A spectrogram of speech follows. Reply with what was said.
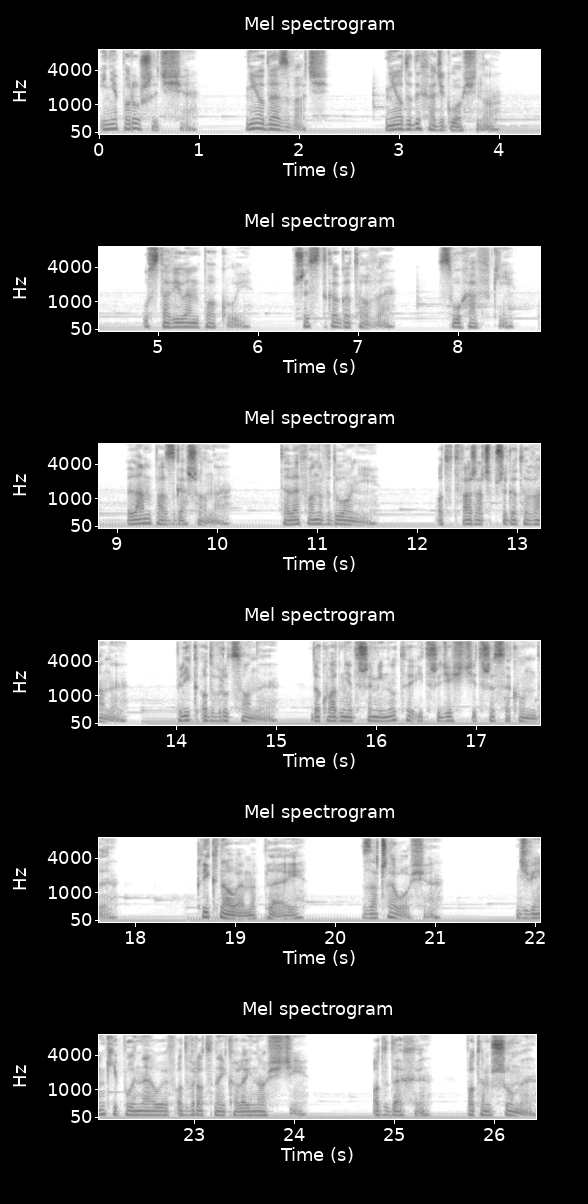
I nie poruszyć się, nie odezwać, nie oddychać głośno. Ustawiłem pokój, wszystko gotowe, słuchawki, lampa zgaszona, telefon w dłoni, odtwarzacz przygotowany, plik odwrócony, dokładnie 3 minuty i 33 sekundy. Kliknąłem play. Zaczęło się. Dźwięki płynęły w odwrotnej kolejności. Oddechy, potem szumy,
